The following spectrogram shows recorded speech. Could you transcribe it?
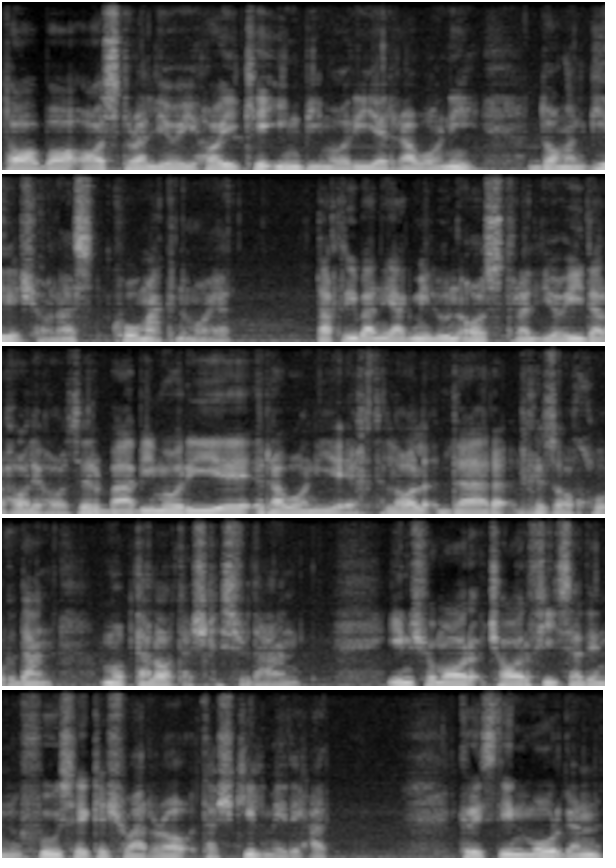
تا با آسترالیایی هایی که این بیماری روانی دامنگیرشان است کمک نماید. تقریبا یک میلیون استرالیایی در حال حاضر به بیماری روانی اختلال در غذا خوردن مبتلا تشخیص شدهاند. این شمار 4 فیصد نفوس کشور را تشکیل می دهد. کریستین مورگن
